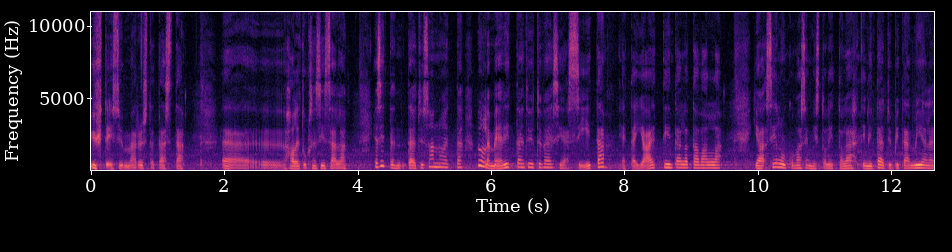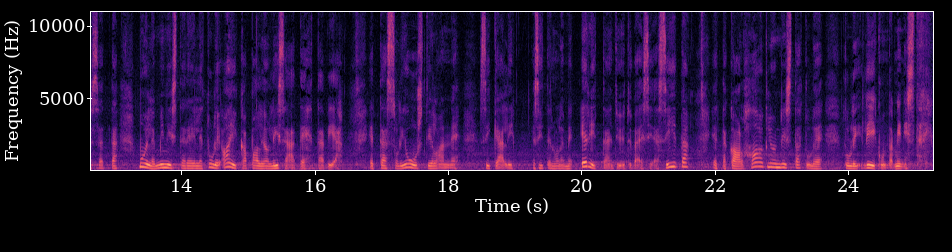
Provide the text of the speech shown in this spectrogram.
yhteisymmärrystä tästä hallituksen sisällä. Ja sitten täytyy sanoa, että me olemme erittäin tyytyväisiä siitä, että jaettiin tällä tavalla. Ja silloin kun vasemmistoliitto lähti, niin täytyy pitää mielessä, että muille ministereille tuli aika paljon lisää tehtäviä. Että tässä oli uusi tilanne sikäli. Ja sitten olemme erittäin tyytyväisiä siitä, että Karl Haglundista tuli, tuli liikuntaministeri.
